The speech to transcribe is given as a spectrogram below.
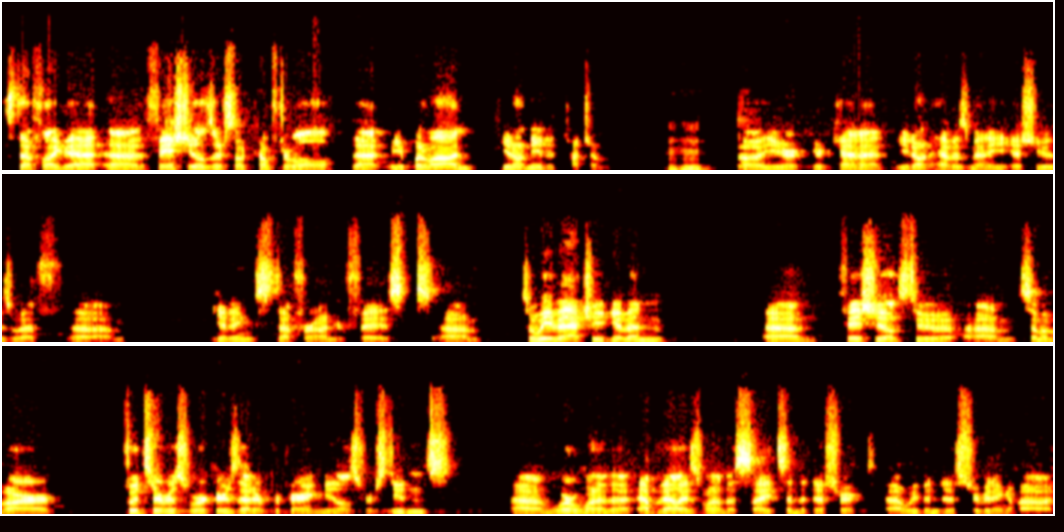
stuff like that. Uh, the face shields are so comfortable that when you put them on, you don't need to touch them. Mm-hmm. So you're you're kind of you don't have as many issues with um, getting stuff around your face. Um, so we've actually given um, face shields to um, some of our food service workers that are preparing meals for students um, we're one of the Apple Valley is one of the sites in the district. Uh, we've been distributing about,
